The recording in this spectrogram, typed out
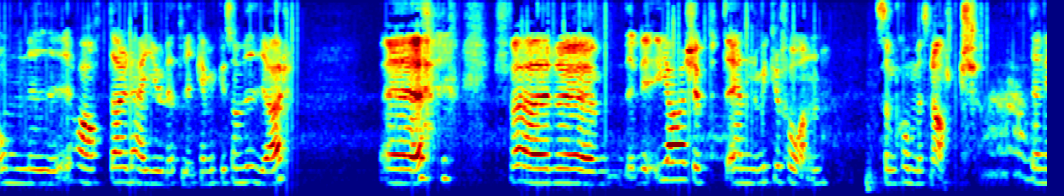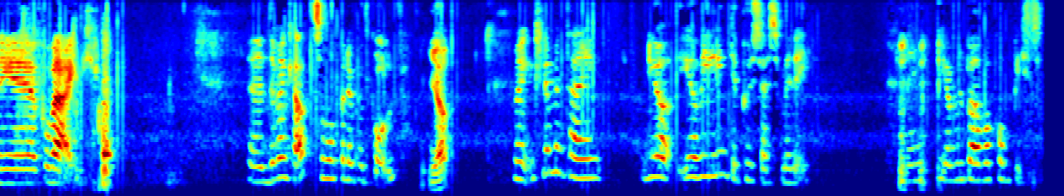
om ni hatar det här ljudet lika mycket som vi gör. Eh, för eh, jag har köpt en mikrofon som kommer snart. Den är på väg. Eh, det var en katt som hoppade på ett golv. Ja, Men Clementine, jag, jag vill inte pussas med dig. Nej, jag vill bara vara kompis.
